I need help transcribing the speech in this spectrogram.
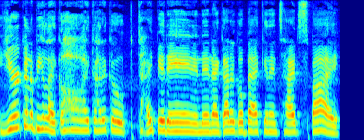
you're going to be like, oh, I got to go type it in and then I got to go back in and type spy.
